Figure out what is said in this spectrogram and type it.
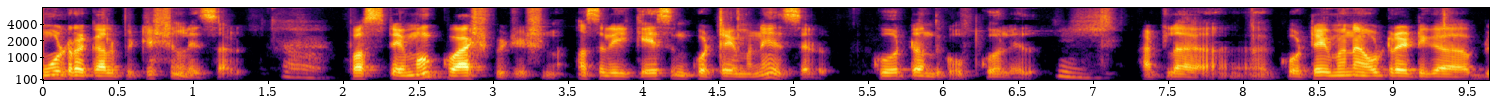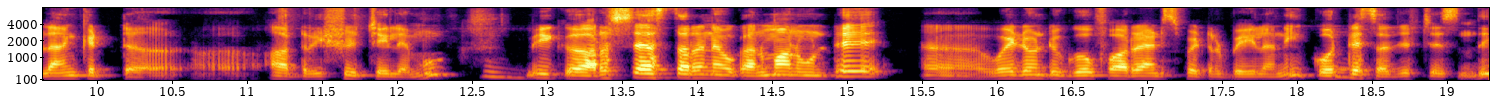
మూడు రకాల పిటిషన్లు వేశాడు. ఫస్ట్ ఏమో క్వాష్ పిటిషన్ అసలు ఈ కేసుని కొట్టేయమని వేశాడు. కోర్టు అందుకు ఒప్పుకోలేదు. అట్లా కొట్టేయమని అవుట్ రైట్గా బ్లాంకెట్ ఆర్డర్ ఇష్యూ చేయలేము. మీకు అరెస్ట్ చేస్తారనే ఒక అనుమానం ఉంటే why don't you go for anticipatory bail అని కోర్టే సజెస్ట్ చేసింది.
